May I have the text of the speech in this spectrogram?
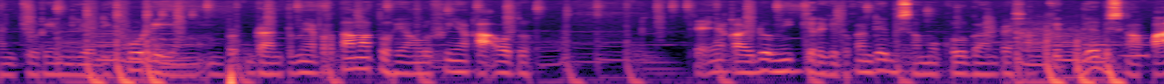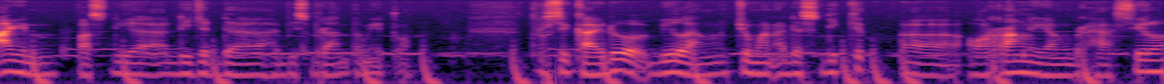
hancurin dia di Kuri yang berantemnya pertama tuh yang Luffy-nya KO tuh. Kayaknya Kaido mikir gitu kan dia bisa mukul sampai sakit dia habis ngapain pas dia dijeda habis berantem itu. Terus si Kaido bilang cuman ada sedikit uh, orang yang berhasil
